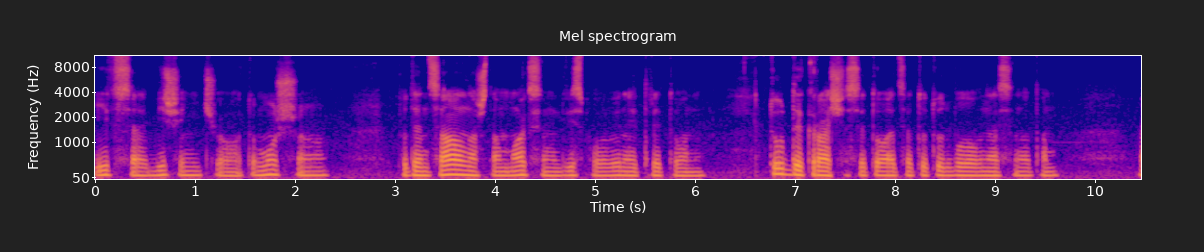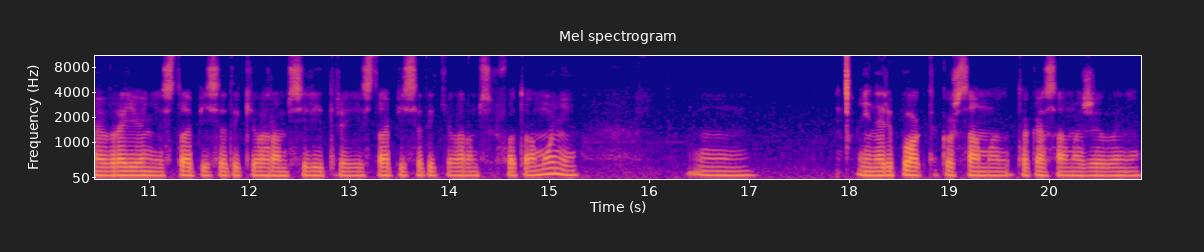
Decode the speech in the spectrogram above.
І все, більше нічого. Тому що потенціал наш там максимум 2,5-3 тонни. Тут, де краща ситуація, то тут було внесено там в районі 150 кг селітри і 150 кг сульфату амонію. І на ріпак також саме, таке саме живлення.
